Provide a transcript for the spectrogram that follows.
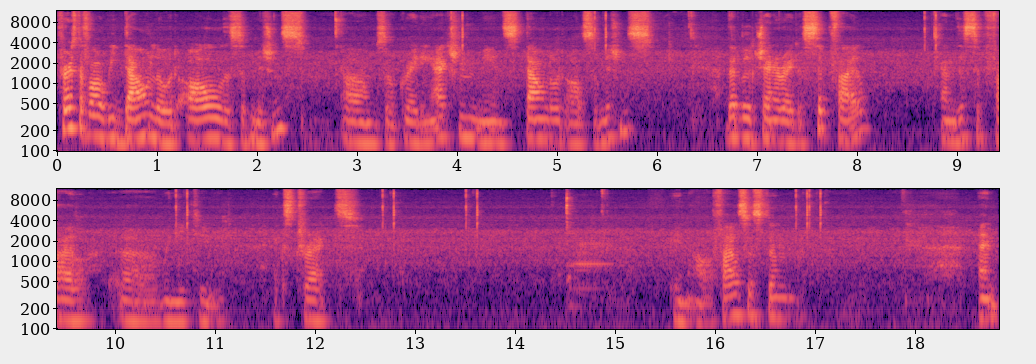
First of all, we download all the submissions. Um, so grading action means download all submissions. That will generate a zip file and this zip file uh, we need to extract in our file system and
